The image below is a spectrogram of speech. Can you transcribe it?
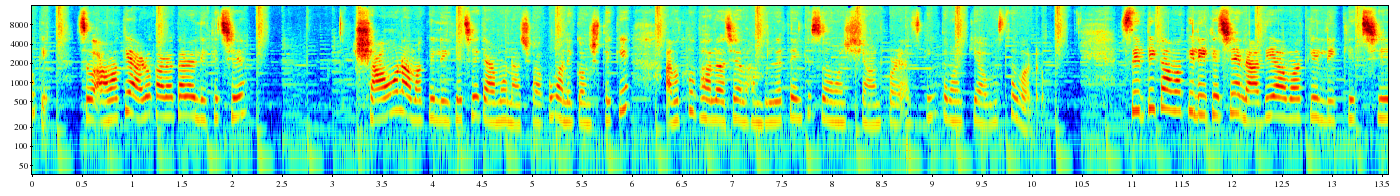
ওকে সো আমাকে আরও কারা কারা লিখেছে? শাওন আমাকে লিখেছে, কেমন আছো আপু? মানিকগঞ্জ থেকে। আমি খুব ভালো আছি, আলহামদুলিল্লাহ। Thank you so much Shaon for asking তোমার কি অবস্থা বলো? সিদ্দিকা আমাকে লিখেছে, নাদিয়া আমাকে লিখেছে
